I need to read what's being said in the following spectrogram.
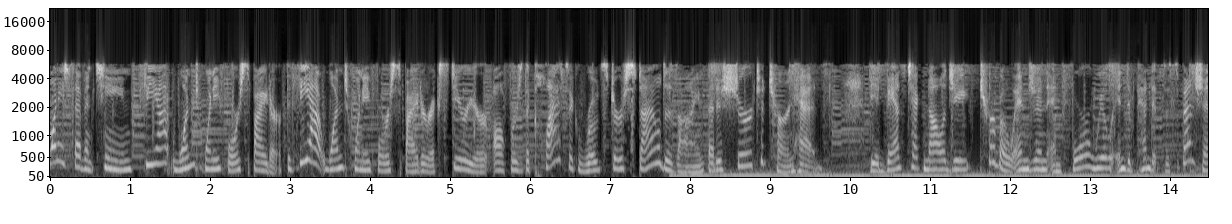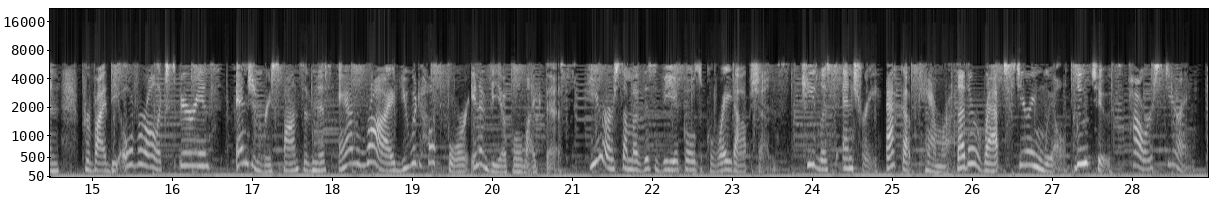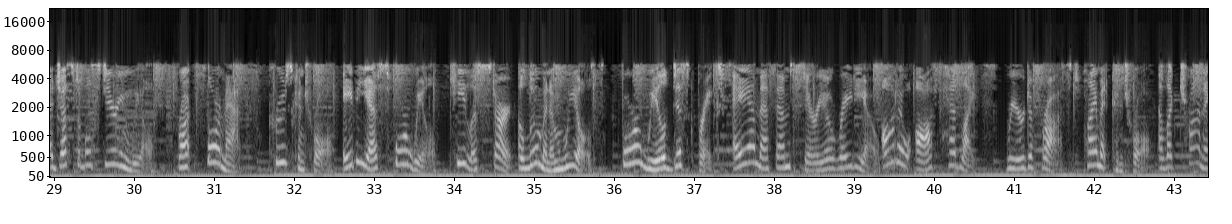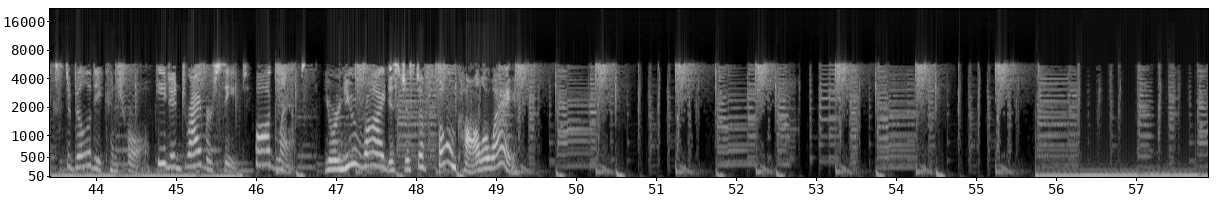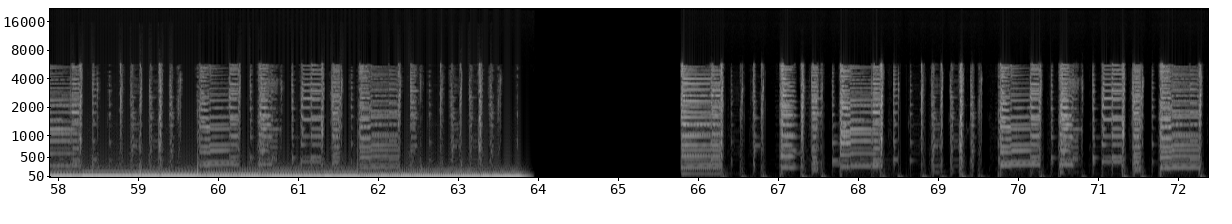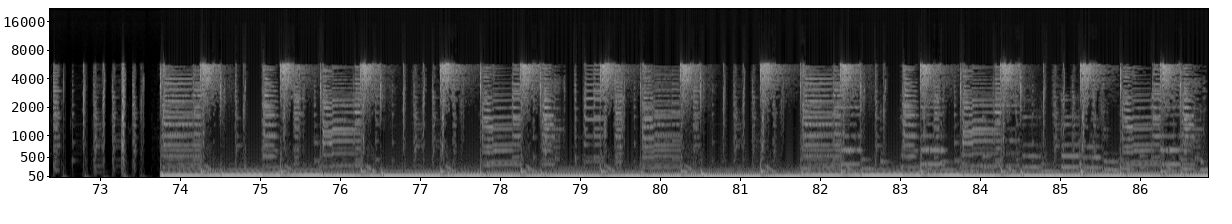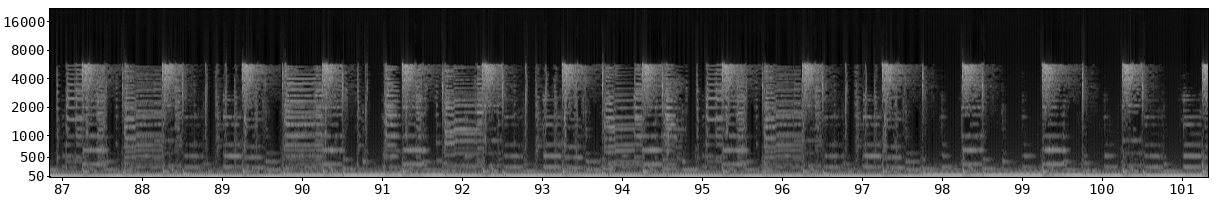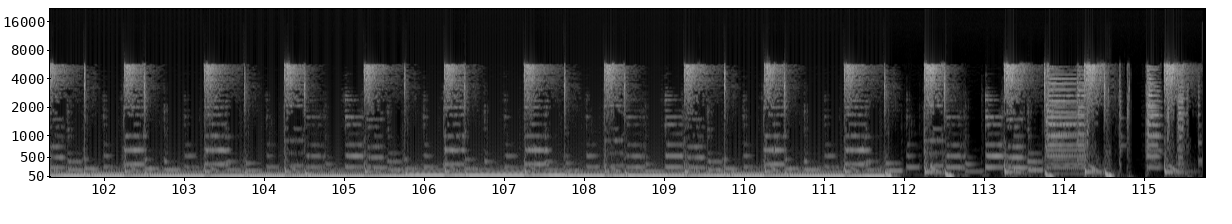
2017 Fiat 124 Spider. The Fiat 124 Spider exterior offers the classic roadster style design that is sure to turn heads. The advanced technology, turbo engine, and four-wheel independent suspension provide the overall experience, engine responsiveness, and ride you would hope for in a vehicle like this. Here are some of this vehicle's great options. Keyless entry, backup camera, leather wrapped steering wheel, Bluetooth, power steering, adjustable steering wheel, front floor mats, cruise control, ABS four-wheel, keyless start, aluminum wheels, four-wheel disc brakes, AM FM stereo radio, auto off headlights, rear defrost, climate control, electronic stability control, heated driver seat, fog lamps. Your new ride is just a phone call away.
